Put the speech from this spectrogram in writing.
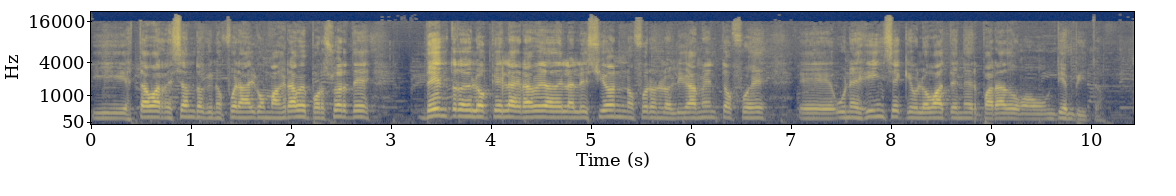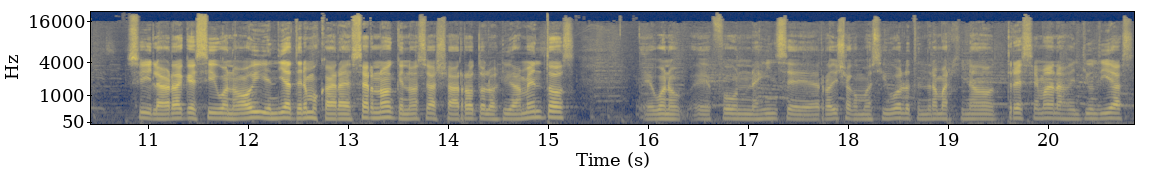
y estaba rezando que no fuera algo más grave. Por suerte, dentro de lo que es la gravedad de la lesión, no fueron los ligamentos, fue eh, un esguince que lo va a tener parado un tiempito. Sí, la verdad que sí. Bueno, hoy en día tenemos que agradecer, ¿no? Que no se haya roto los ligamentos. Eh, bueno, eh, fue un esguince de rodilla, como decís vos, lo tendrá marginado 3 semanas, 21 días,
